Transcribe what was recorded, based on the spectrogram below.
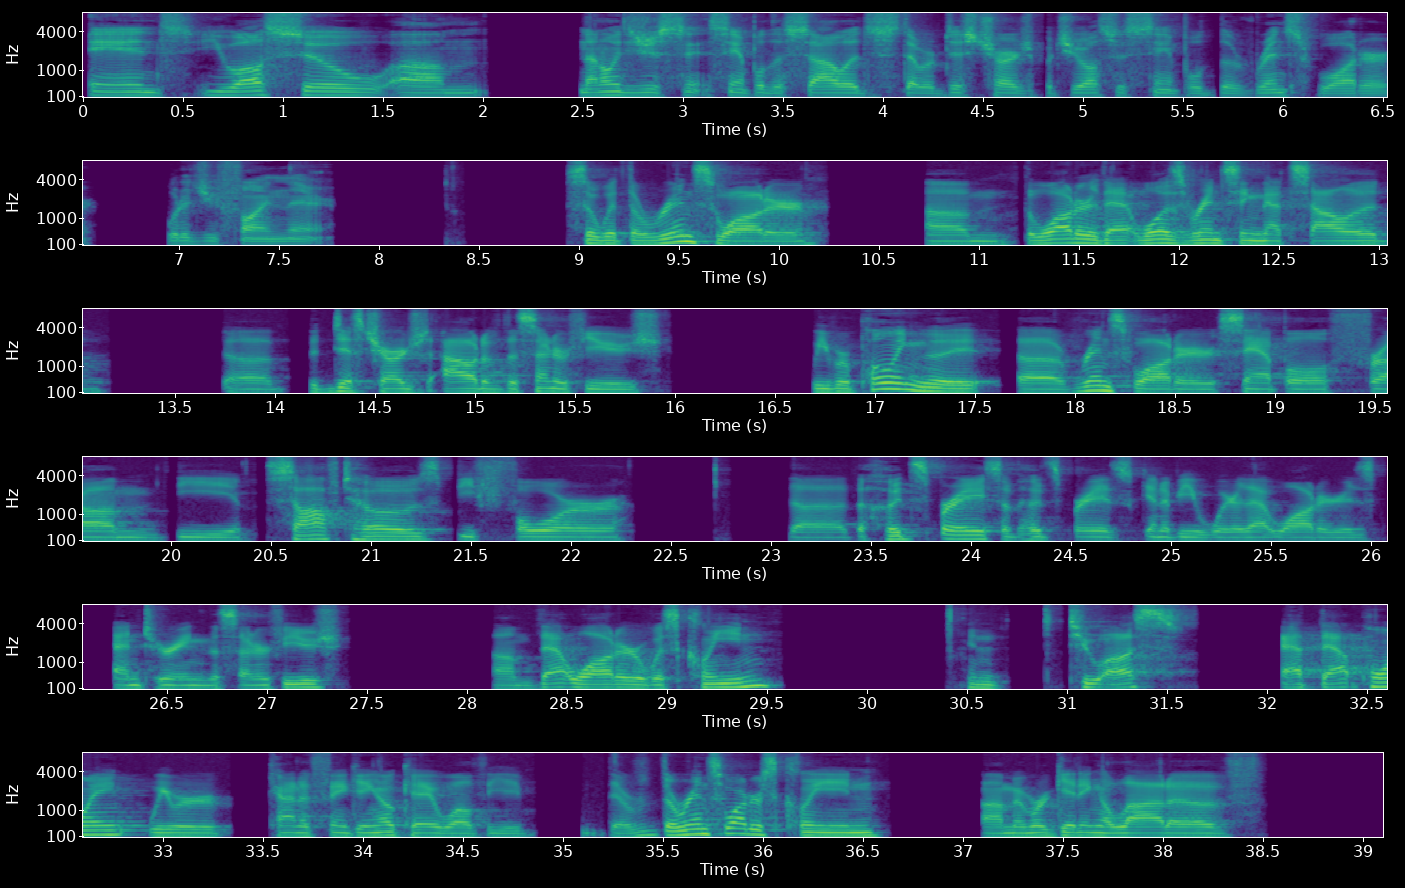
And you also um, not only did you sa- sample the solids that were discharged, but you also sampled the rinse water. What did you find there? So with the rinse water, um, the water that was rinsing that solid uh, the discharge out of the centrifuge, we were pulling the uh, rinse water sample from the soft hose before the the hood spray. So the hood spray is going to be where that water is entering the centrifuge. Um, that water was clean, and to us at that point, we were kind of thinking, okay, well the the, the rinse water's clean, um, and we're getting a lot of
